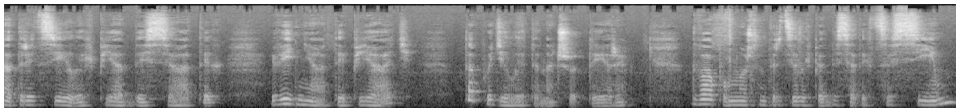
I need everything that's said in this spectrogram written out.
3,5, відняти 5 та поділити на 4. 2 помножити на 3,5 це 7.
